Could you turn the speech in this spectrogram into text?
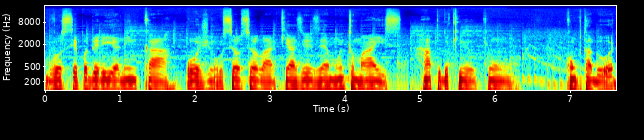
você poderia linkar hoje o seu celular, que às vezes é muito mais rápido que, que um computador,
